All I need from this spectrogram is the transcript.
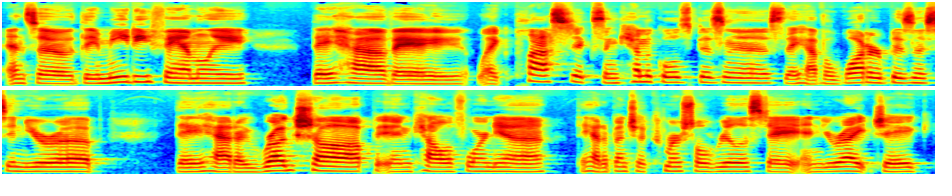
And so the Amidi family, they have a like plastics and chemicals business. They have a water business in Europe. They had a rug shop in California. They had a bunch of commercial real estate. And you're right, Jake.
